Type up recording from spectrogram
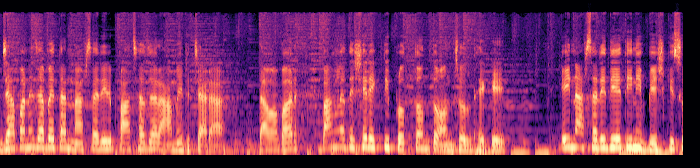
জাপানে যাবে তার নার্সারির পাঁচ হাজার আমের চারা। তাও আবার বাংলাদেশের একটি প্রত্যন্ত অঞ্চল থেকে। এই নার্সারি দিয়ে তিনি বেশ কিছু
